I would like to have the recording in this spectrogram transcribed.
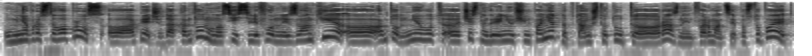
У меня просто вопрос, э, опять же, да, к Антону, у нас есть телефонные звонки. Э, Антон, мне вот, э, честно говоря, не очень понятно, потому что тут разная информация поступает.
